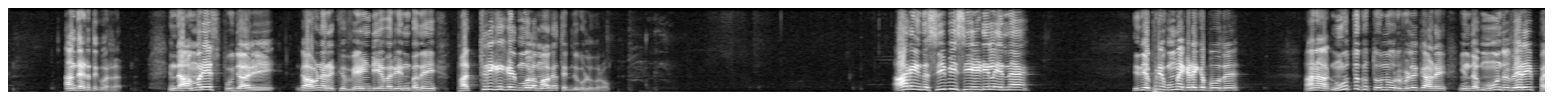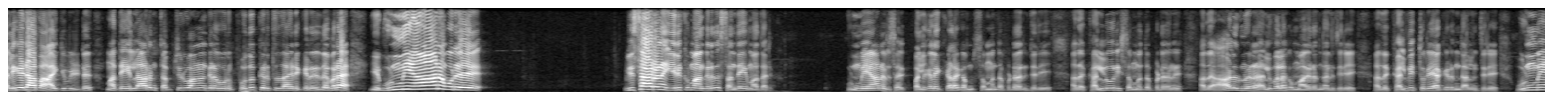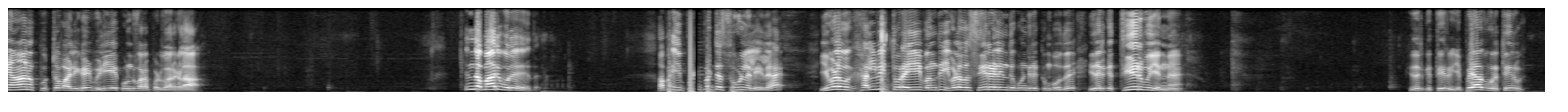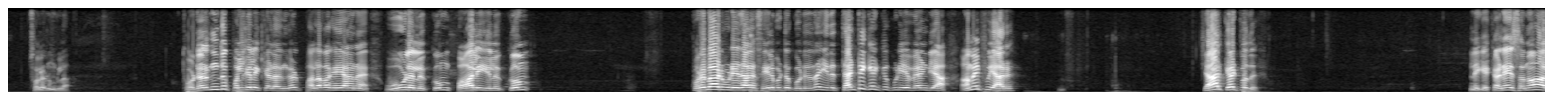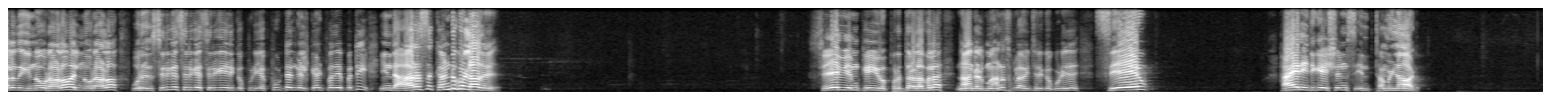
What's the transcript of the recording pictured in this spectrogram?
அந்த இடத்துக்கு வர்றார். இந்த அமரேஷ் பூஜாரி கவர்னருக்கு வேண்டியவர் என்பதை பத்திரிகைகள் மூலமாக தெரிந்து கொள்கிறோம். ஆக இந்த சிபிசிஐடியில் என்ன? இது எப்படி உண்மை கிடைக்க போகுது? ஆனால் நூற்றுக்கு தொண்ணூறு விழுக்காடு இந்த மூன்று பேரை பலிகடாக ஆக்கிவிட்டு மற்ற எல்லாரும் தப்பிச்சிருவாங்கங்கிற ஒரு பொது கருத்து தான் இருக்கிறது தவிர உண்மையான ஒரு விசாரணை இருக்குமாங்கிறது சந்தேகமாக தான் இருக்கு. உண்மையான விச பல்கலைக்கழகம் சம்மந்தப்பட்டதாலும் சரி அது கல்லூரி சம்மந்தப்பட்டது அது ஆளுநர் அலுவலகமாக இருந்தாலும் சரி அது கல்வித்துறையாக இருந்தாலும் சரி உண்மையான குற்றவாளிகள் வெளியே கொண்டு வரப்படுவார்களா? இந்த மாதிரி ஒரு இது. அப்போ இப்படிப்பட்ட சூழ்நிலையில் இவ்வளவு கல்வித்துறை வந்து இவ்வளவு சீரழிந்து கொண்டிருக்கும் போது இதற்கு தீர்வு என்ன? இதற்கு தீர்வு எப்பயாவது ஒரு தீர்வு சொல்லணும்ல? தொடர்ந்து பல்கலைக்கழகங்கள் பல வகையான ஊழலுக்கும் பாலியலுக்கும் குறைபாடு உடையதாக செயல்பட்டு கொண்டிருந்தால் இதை தட்டி கேட்கக்கூடிய வேண்டிய அமைப்பு யாரு? யார் கேட்பது? இன்னைக்கு கணேசனோ அல்லது இன்னொரு ஆளோ இன்னொரு ஆளோ ஒரு சிறுக சிறுக சிறுக இருக்கக்கூடிய கூட்டங்கள் கேட்பதை பற்றி இந்த அரசு கண்டுகொள்ளாது. சேவ் எம்கேயூ பொறுத்த அளவில் நாங்கள் மனசுக்குள்ளே வச்சிருக்கக்கூடியது save higher educations in Tamil Nadu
